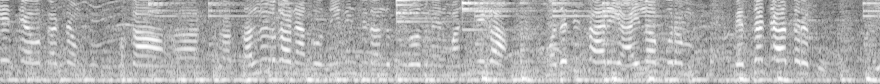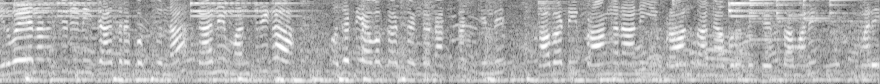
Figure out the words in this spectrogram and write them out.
చేసే అవకాశం ఒక తల్లులుగా నాకు దీవించినందుకు ఈరోజు నేను మంచిగా మొదటిసారి ఐలాపురం పెద్ద జాతరకు ప్రాంగణాన్ని ఈ ప్రాంతాన్ని అభివృద్ధి చేస్తామని మరి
